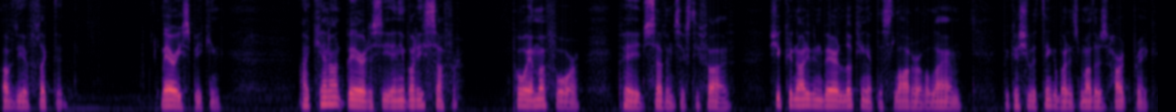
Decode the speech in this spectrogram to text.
of the afflicted. Mary speaking. I cannot bear to see anybody suffer. Poema 4, page 765. She could not even bear looking at the slaughter of a lamb because she would think about its mother's heartbreak.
